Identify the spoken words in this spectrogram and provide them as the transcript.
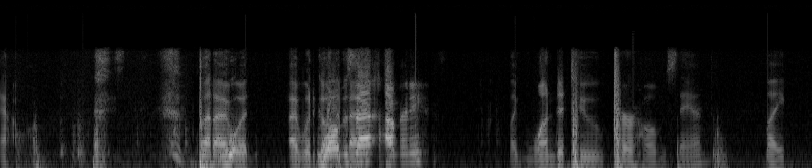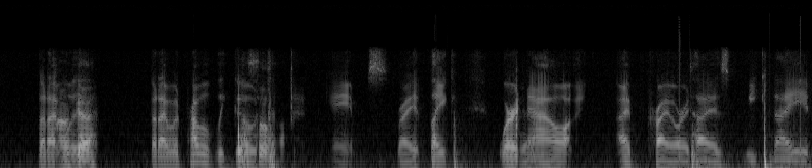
now. but I Wha- would I would go What to was that? How many? like one to two per home stand, like, but I would Okay. but I would probably go That's a to lot. Games, right? Like where Yeah. now I, I prioritize weeknight,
